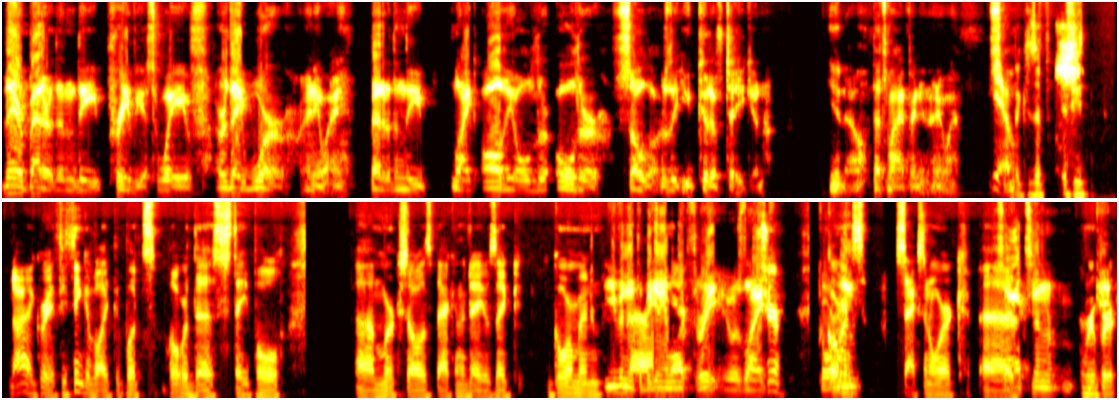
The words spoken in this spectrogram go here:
they are better than the previous wave, or they were anyway, better than the like all the older older solos that you could have taken. You know, that's my opinion anyway. Yeah, So, because if, if you, no, I agree. If you think of like what's what were the staple uh, Merc solos back in the day, it was like Gorman, even at the beginning of Mark Three, it was like sure, Gorman, Gorman, Saxon Orrik, uh, Saxon, Rupert.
